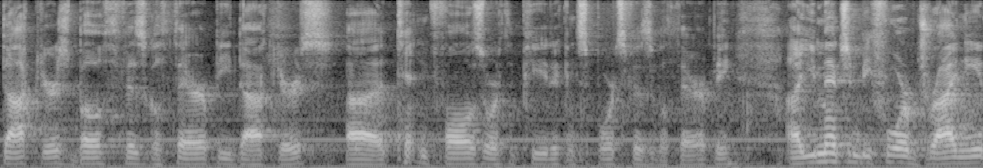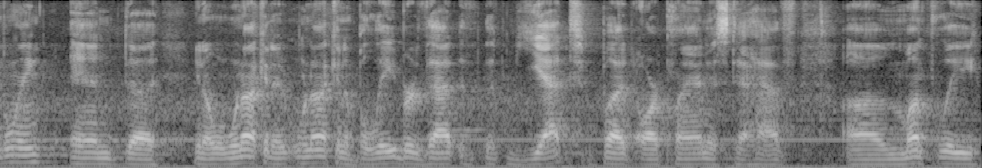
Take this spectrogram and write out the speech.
doctors, both physical therapy doctors, uh, Tinton Falls Orthopedic and Sports Physical Therapy. Uh, you mentioned before dry needling, and uh, you know we're not going to we're not to belabor that yet, but our plan is to have uh, monthly.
